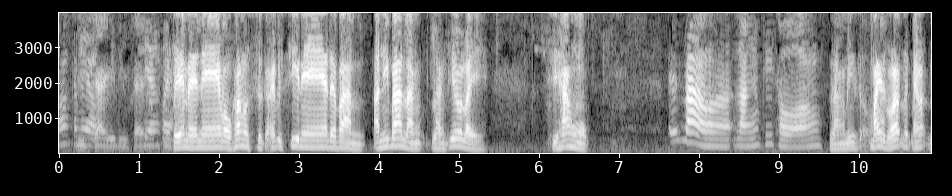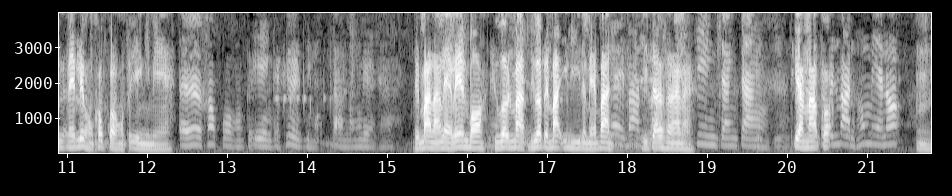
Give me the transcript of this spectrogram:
ก็ดีแล้วใจดีใจเสียงไปเป็นยังไงแน่บอกข้างรู้สึกไอ้พี่ซี่แน่ได้บ้าน อันนี้บ้านหลังหลังที่เท่าไหร่สี่ห้าหกเอ้ยเปล่าหลังที่สองหลังนี้ไม่หรือว่าในในเรื่องของครอบครัวของตัวเองนี่แม่เออครอบครัวของตัวเองก็คือนี่นะด้านหลังเดียค่ะ เป็นบ้านหลังแรกเล่นบอถือว่าเป็นบ้านถือว่าเป็นบ้านอีหลีนะแม่บ้านใช่บ้านที่จ้าลักษณะน่ะ จริงจังจังจริงที่ผ่านมาก็ เป็นบ้านของเมียเนาะอืม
